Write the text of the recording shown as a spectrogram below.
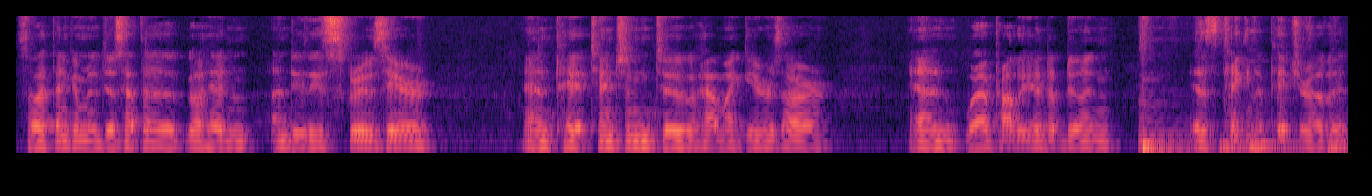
So I think I'm going to just have to go ahead and undo these screws here and pay attention to how my gears are and what I probably end up doing is taking a picture of it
